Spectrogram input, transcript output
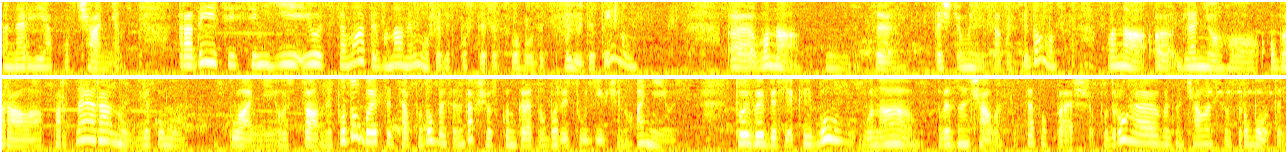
енергія повчання. Традиції сім'ї, і ось ця мати вона не може відпустити свого свою дитину. Е, вона, це те, що мені також відомо, вона для нього обирала партнера, ну в якому плані, ось та не подобається, ця подобається. Не так, що конкретно бери ту дівчину, а ні, ось той вибір, який був, вона визначалася. Це по-перше. По-друге, визначалася з роботою.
